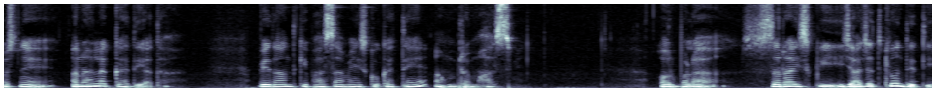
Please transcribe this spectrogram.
उसने अनहलक कह दिया था, वेदांत की भाषा में इसको कहते हैं अहम ब्रह्मास्मि। और बड़ा सरा इसकी इजाज़त क्यों देती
